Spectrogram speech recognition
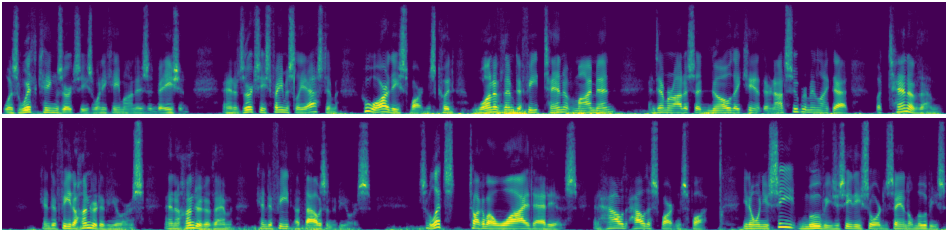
was with King Xerxes when he came on his invasion. And Xerxes famously asked him, who are these Spartans? Could one of them defeat 10 of my men? And Demaratus said, no, they can't. They're not supermen like that. But 10 of them can defeat 100 of yours, and 100 of them can defeat 1,000 of yours. So let's talk about why that is and how, how the Spartans fought. You know, when you see movies, you see these sword and sandal movies,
